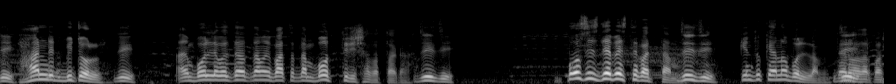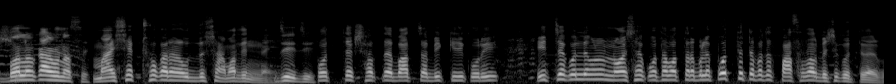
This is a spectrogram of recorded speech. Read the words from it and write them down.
জি। হান্ড্রেড বিটল। জি। আমি বললে বলতে পারতাম এই বাচ্চার দাম বত্রিশ হাজার টাকা। জি জি। পঁচিশ দিয়ে বেচতে পারতাম। জি জি। কিন্তু কেন বললাম? বলার কারণ আছে। মাইসেক ঠকানোর উদ্দেশ্য আমাদের নাই। জি জি। প্রত্যেক সপ্তাহে বাচ্চা বিক্রি করি। ইচ্ছা করলে মনে নয়শো কথাবার্তা বলে প্রত্যেকটা বাচ্চা পাঁচ হাজার বেশি করতে পারব।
